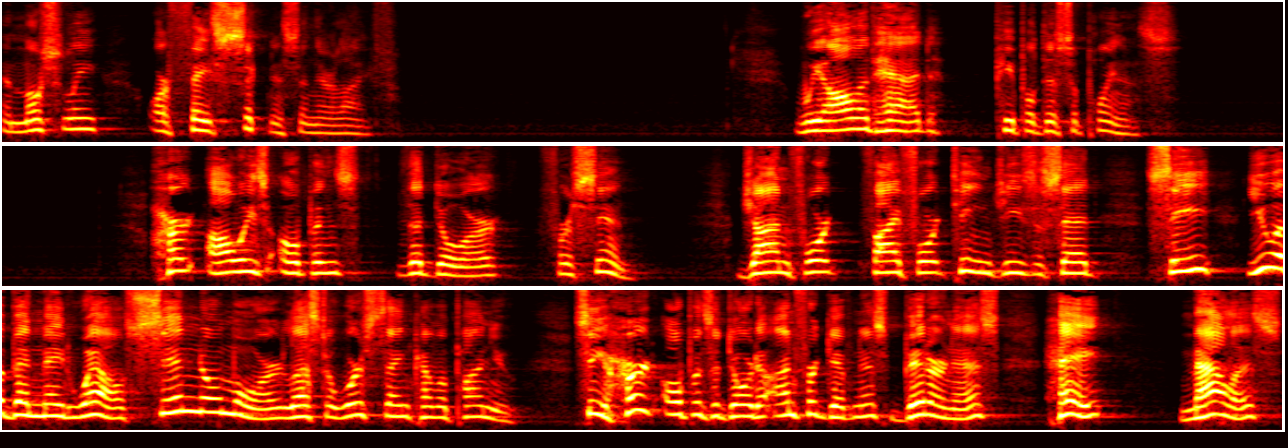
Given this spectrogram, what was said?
emotionally or faced sickness in their life. We all have had people disappoint us. Hurt always opens the door for sin. John 4, 5 14, Jesus said, See, you have been made well. Sin no more, lest a worse thing come upon you. See, hurt opens the door to unforgiveness, bitterness, hate, malice,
